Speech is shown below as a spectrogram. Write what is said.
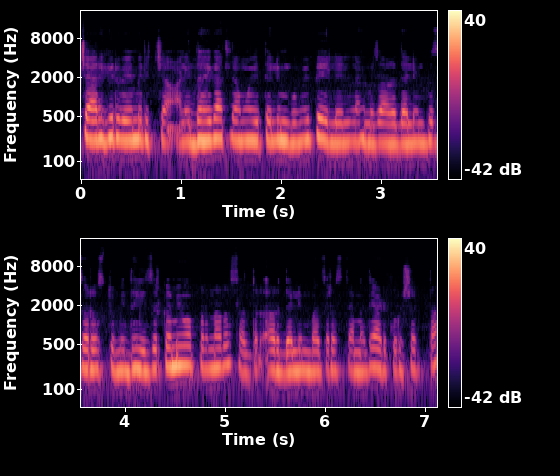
चार हिरव्या मिरच्या आणि दही घातल्यामुळे इथे लिंबू मी पेरलेलं नाही. म्हणजे अर्ध्या लिंबूचा रस तुम्ही दही जर कमी वापरणार असाल तर अर्ध्या लिंबाचा रस त्यामध्ये ॲड करू शकता.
